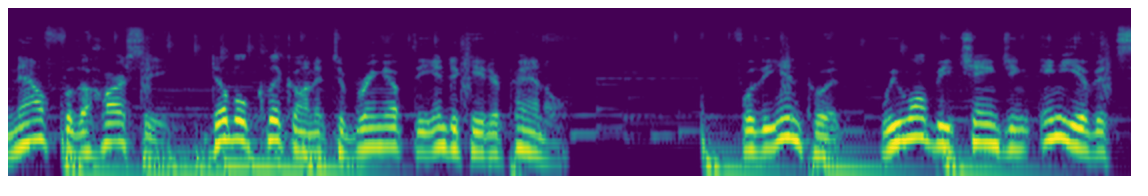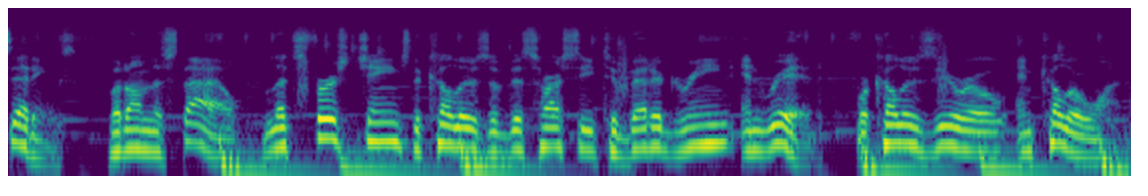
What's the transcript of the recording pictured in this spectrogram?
Now for the HARSI, double-click on it to bring up the indicator panel. For the input, we won't be changing any of its settings, but on the style, let's first change the colors of this HARSI to better green and red for color 0 and color 1.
